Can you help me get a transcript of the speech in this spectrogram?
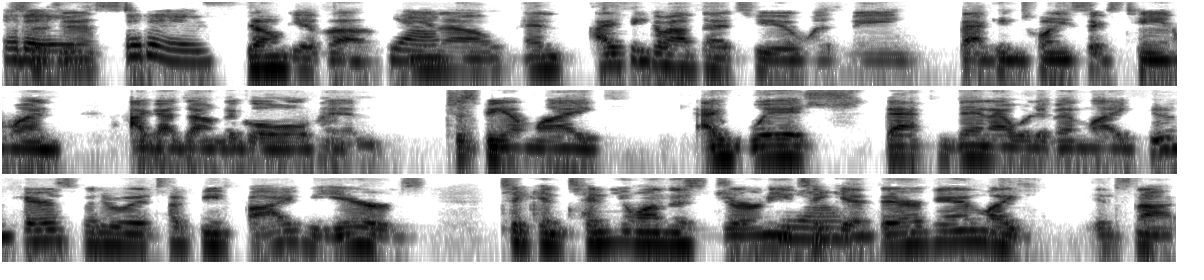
It So is. just- It is. don't give up Yeah. you know and i think about that too with me back in 2016 when i got down to goal and just being like i wish back then i would have been like who cares if it would have took me five years to continue on this journey to get there again like it's not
